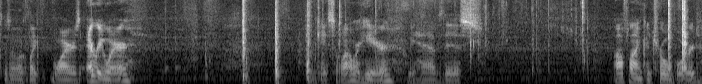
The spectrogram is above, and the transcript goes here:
Doesn't look like wires everywhere. Okay, so while we're here, we have this offline control board.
